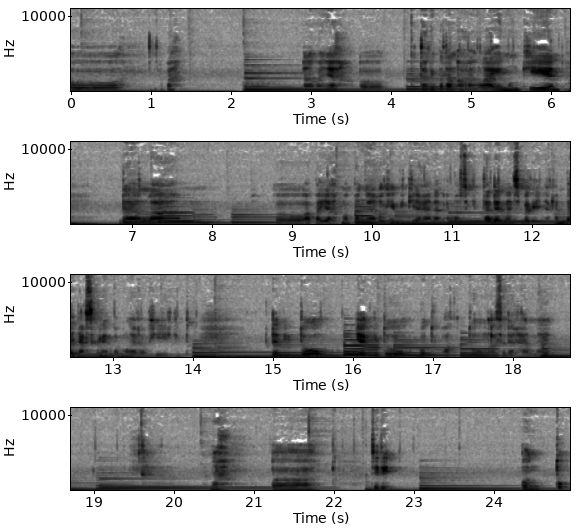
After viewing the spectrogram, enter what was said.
uh, apa? Namanya uh, keterlibatan orang lain mungkin dalam uh, apa ya mempengaruhi pikiran dan emosi kita dan lain sebagainya. Kan banyak sekali yang mempengaruhi gitu. Dan itu ya gitu butuh waktu nggak sederhana. Nah uh, jadi untuk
